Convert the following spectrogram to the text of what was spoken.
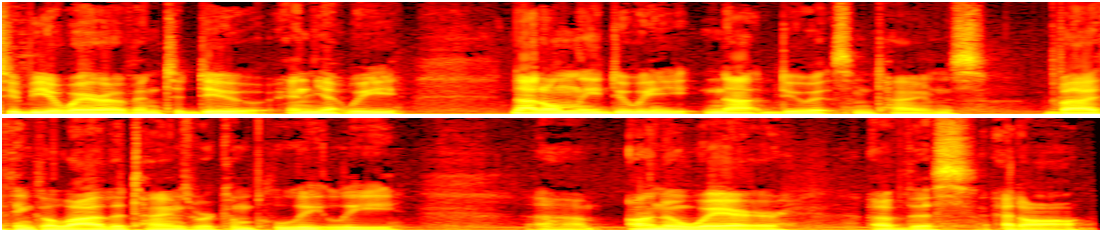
to be aware of and to do. And yet, we not only do we not do it sometimes, but I think a lot of the times we're completely um, unaware of this at all.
